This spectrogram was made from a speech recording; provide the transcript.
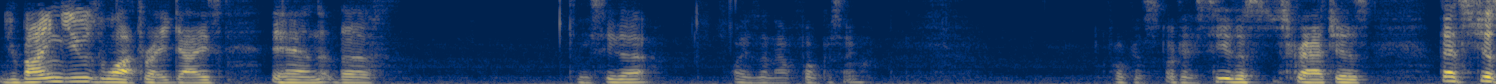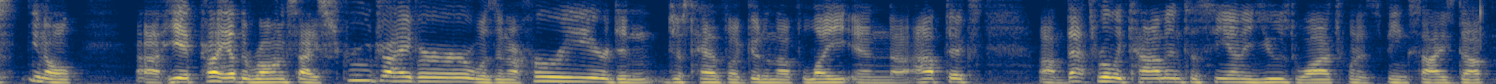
you're buying used watch, right, guys? And the, can you see that? Why is it not focusing? Focus. Okay, see the scratches. That's just, you know, uh, he had probably had the wrong size screwdriver, was in a hurry, or didn't just have a good enough light and uh, optics. Um, that's really common to see on a used watch when it's being sized up.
